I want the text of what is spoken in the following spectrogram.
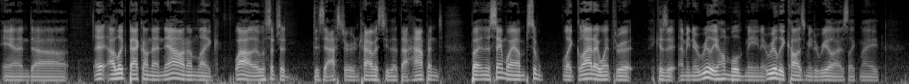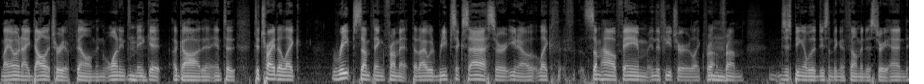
And uh, I, I look back on that now, and I'm like, wow, it was such a disaster and travesty that that happened. But in the same way, I'm so like glad I went through it because it, I mean, it really humbled me, and it really caused me to realize like my my own idolatry of film and wanting to Mhm. make it a god and, and to to try to like reap something from it that I would reap success or you know like f- somehow fame in the future like from Mhm. from just being able to do something in the film industry and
